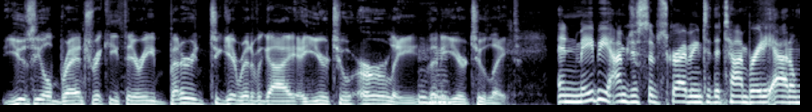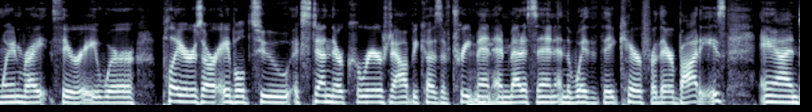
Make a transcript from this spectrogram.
use the old Branch Rickey theory. Better to get rid of a guy a year too early than a Mhm. year too late. And maybe I'm just subscribing to the Tom Brady, Adam Wainwright theory, where players are able to extend their careers now because of treatment Mm-hmm. and medicine and the way that they care for their bodies. And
